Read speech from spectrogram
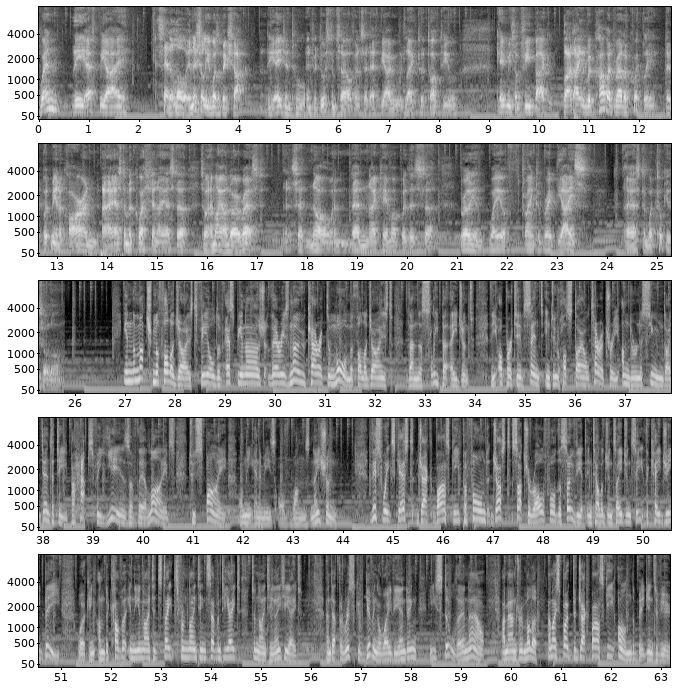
When the FBI said hello, initially it was a big shock. The agent who introduced himself and said, FBI, we would like to talk to you, gave me some feedback, but I recovered rather quickly. They put me in a car and I asked them a question. I asked, uh, So am I under arrest? They said no. And then I came up with this uh, brilliant way of trying to break the ice. I asked him, What took you so long? In the much mythologized field of espionage, there is no character more mythologized than the sleeper agent, the operative sent into hostile territory under an assumed identity, perhaps for years of their lives, to spy on the enemies of one's nation. This week's guest, Jack Barsky, performed just such a role for the Soviet intelligence agency, the KGB, working undercover in the United States from 1978 to 1988. And at the risk of giving away the ending, he's still there now. I'm Andrew Mueller, and I spoke to Jack Barsky on the big interview.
